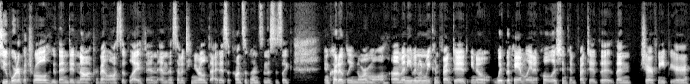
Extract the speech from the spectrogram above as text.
to Border Patrol, who then did not prevent loss of life, and and the 17 year old died as a consequence. And this is like incredibly normal. Um, and even when we confronted, you know, with the family and a coalition confronted the then Sheriff Napier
